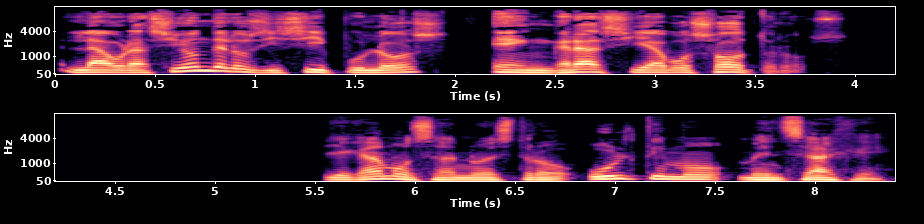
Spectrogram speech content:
La oración de los discípulos, en gracia a vosotros. Llegamos a nuestro último mensaje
